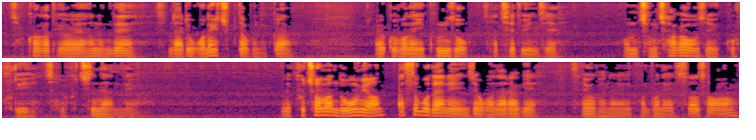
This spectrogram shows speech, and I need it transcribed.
척화가 되어야 하는데 지금 날이 워낙에 춥다 보니까 알코올버너 이 금속 자체도 이제 엄청 차가워져 있고 불이 잘 붙지는 않네요. 근데 붙여만 놓으면 가스보다는 이제 원활하게 사용 가능하니까 한번 에 써서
